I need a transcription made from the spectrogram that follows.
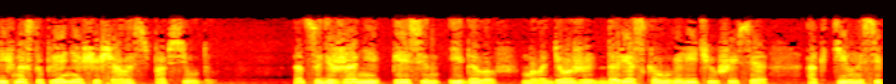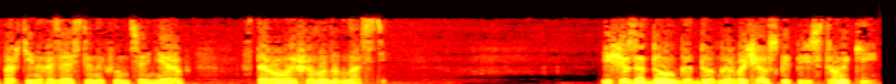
Их наступление ощущалось повсюду — от содержания песен идолов молодежи до резко увеличившейся активности партийно-хозяйственных функционеров второго эшелона власти. Еще задолго до Горбачевской перестройки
